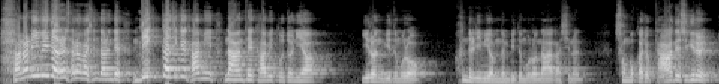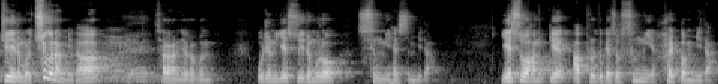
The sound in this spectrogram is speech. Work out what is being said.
하나님이 나를 사랑하신다는데 니까지 게 감히 나한테 감히 도전이야. 이런 믿음으로 흔들림이 없는 믿음으로 나아가시는 성복 가족 다 되시기를 주의 이름으로 축원합니다. 사랑하는 여러분, 우리는 예수 이름으로 승리했습니다. 예수와 함께 앞으로도 계속 승리할 겁니다.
